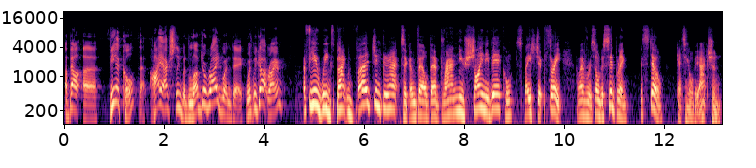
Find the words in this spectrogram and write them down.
about uh, vehicle that I actually would love to ride one day. What we got, Ryan? A few weeks back, Virgin Galactic unveiled their brand new shiny vehicle, Spaceship 3. However, its older sibling is still getting all the action.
